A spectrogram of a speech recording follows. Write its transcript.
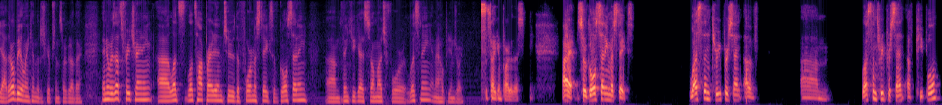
yeah, there will be a link in the description, so go there. Anyways, that's free training. Uh, let's let's hop right into the four mistakes of goal setting. Um, thank you guys so much for listening, and I hope you enjoy. It's the second part of this. All right, so goal setting mistakes. Less than three percent of um, less than 3% of people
